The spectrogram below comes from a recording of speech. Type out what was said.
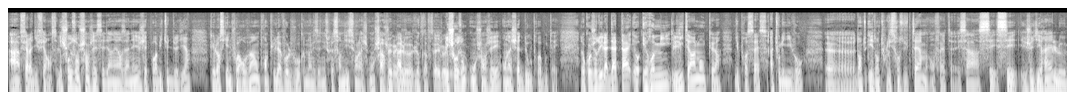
à faire la différence. Les choses ont changé ces dernières années. J'ai pour habitude de dire que lorsqu'il y a une foire au vin, on prend plus la Volvo comme dans les années 70, on ne charge pas le, coffre. Les choses ont, changé, on achète deux ou trois bouteilles. Donc aujourd'hui, la data est remise littéralement au cœur du process, à tous les niveaux. Euh, et dans tous les sens du terme, en fait. Et ça, c'est, je dirais, le,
